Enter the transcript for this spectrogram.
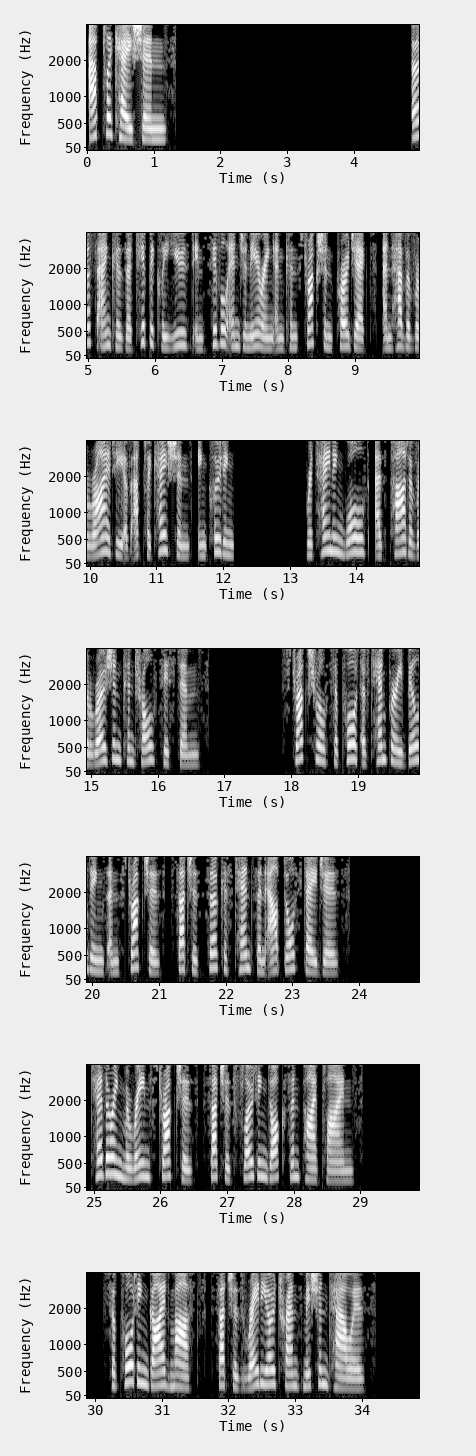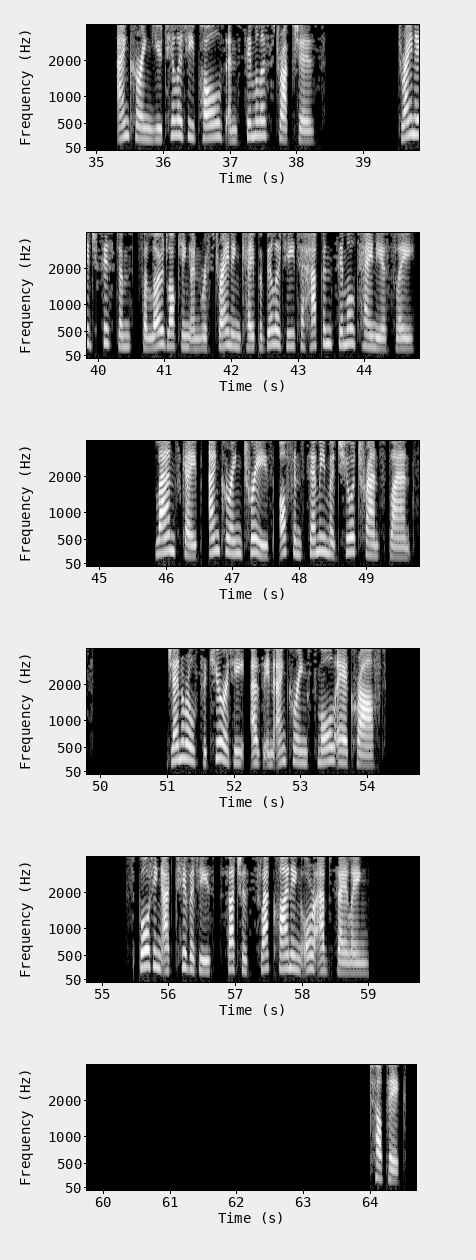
Applications Earth anchors are typically used in civil engineering and construction projects, and have a variety of applications, including retaining walls, as part of erosion control systems. Structural support of temporary buildings and structures, such as circus tents and outdoor stages. Tethering marine structures, such as floating docks and pipelines. Supporting guyed masts, such as radio transmission towers. Anchoring utility poles and similar structures. Drainage systems, for load locking and restraining capability to happen simultaneously. Landscape, anchoring trees, often semi-mature transplants. General security, as in anchoring small aircraft. Sporting activities, such as slacklining or abseiling.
